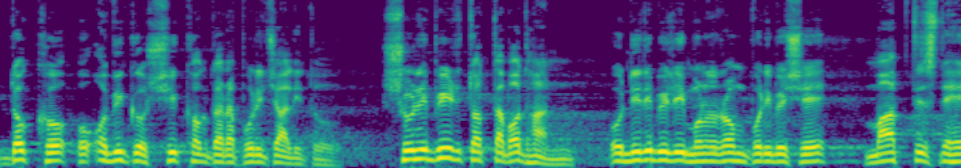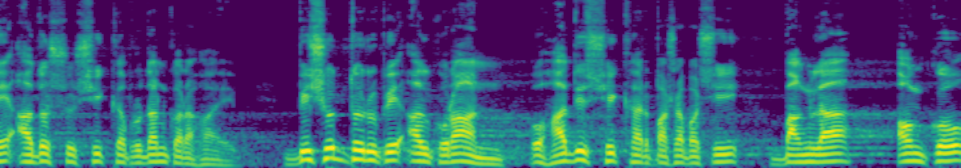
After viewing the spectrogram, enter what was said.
দক্ষ ও অভিজ্ঞ শিক্ষক দ্বারা পরিচালিত। সুনিবিড় তত্ত্বাবধান ও নিরিবিলি মনোরম পরিবেশে মাতৃস্নেহে আদর্শ শিক্ষা প্রদান করা হয়। বিশুদ্ধ রূপে আল কোরআন ও হাদিস শিক্ষার পাশাপাশি বাংলা, অঙ্ক,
